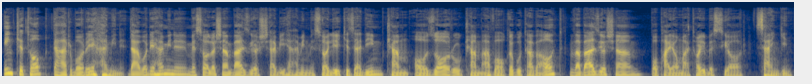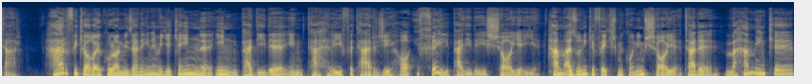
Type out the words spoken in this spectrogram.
این کتاب درباره همینه. درباره همینه. مثالاش هم بعضی شبیه همین مثالیه که زدیم. کم آزار و کم عواقب و طبعات و بعضیاش هم با پیامدهای بسیار سنگین تر حرفی که آقای کوران می‌زنه اینه میگه که این این پدیده این تحریف ترجیح ها این خیلی پدیده شایعیه. هم از اونی که فکر می‌کنیم شایع تره و هم اینکه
